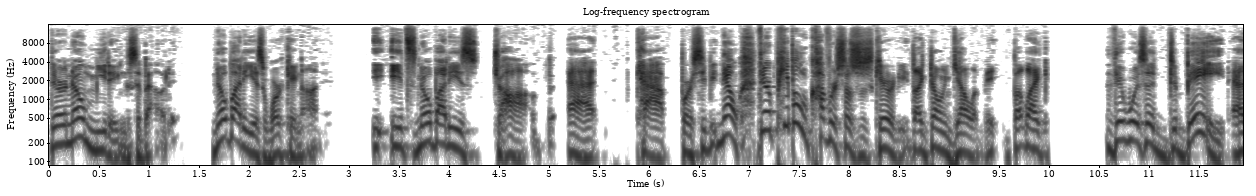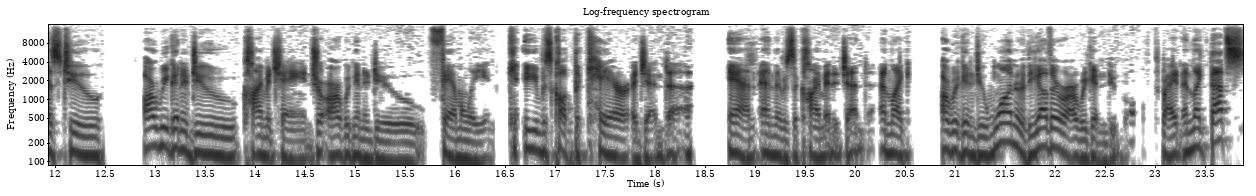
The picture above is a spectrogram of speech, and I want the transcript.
There are no meetings about it. Nobody is working on it. It's nobody's job at CAP or CB. Now, there are people who cover Social Security. Like, don't yell at me. But like, there was a debate as to are we going to do climate change or are we going to do family? It was called the CARE agenda, and and there was a climate agenda. And like, are we going to do one or the other, or are we going to do both? Right? And like, that's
